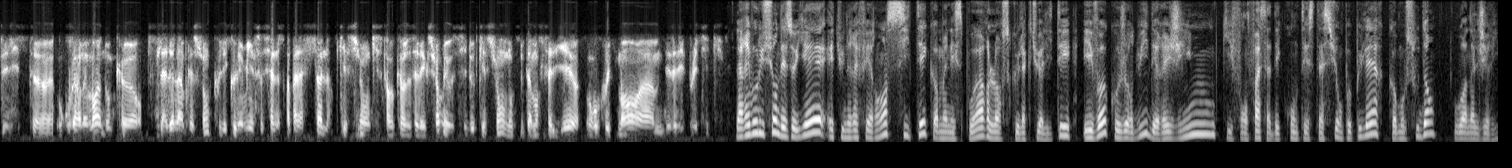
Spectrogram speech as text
d'élite euh, au gouvernement. Donc, euh, cela donne l'impression que l'économie sociale ne sera pas la seule question qui sera au cœur des élections, mais aussi d'autres questions, donc notamment celles liées au recrutement euh, des élites politiques. La révolution des œillets est une référence citée comme un espoir lorsque l'actualité évoque aujourd'hui des régimes qui font face à des contestations populaires, comme au Soudan en Algérie?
